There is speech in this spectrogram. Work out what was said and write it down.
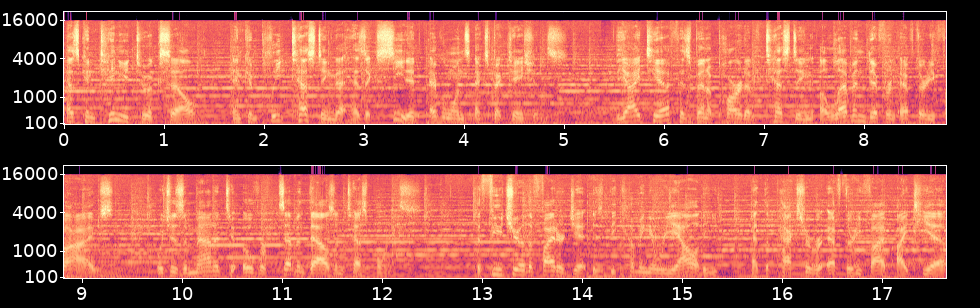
has continued to excel and complete testing that has exceeded everyone's expectations. The ITF has been a part of testing 11 different F-35s, which has amounted to over 7,000 test points. The future of the fighter jet is becoming a reality at the Pax River F-35 ITF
